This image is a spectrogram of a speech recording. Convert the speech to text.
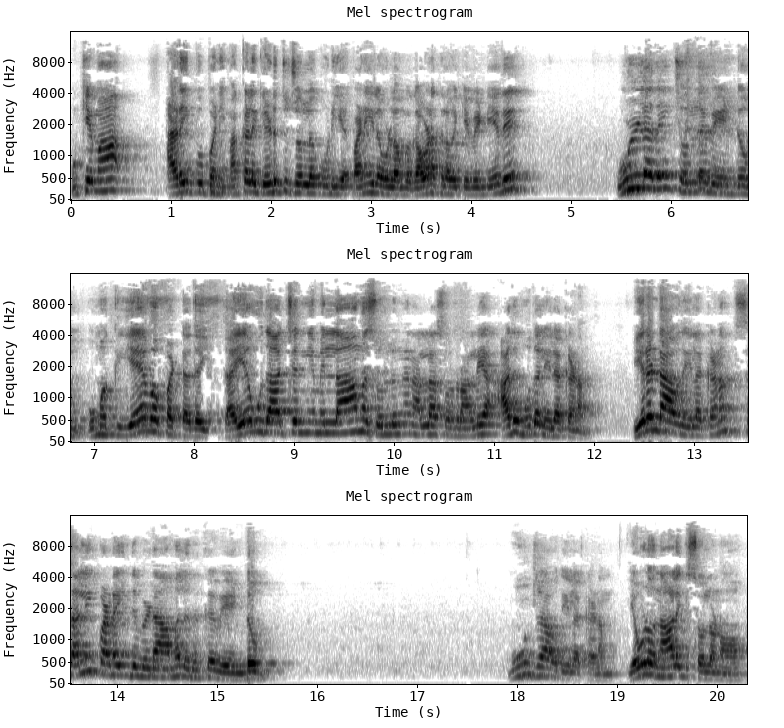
முக்கியமா அழைப்பு பணி மக்களுக்கு எடுத்து சொல்லக்கூடிய பணியில உள்ளவங்க கவனத்துல வைக்க வேண்டியது உள்ளதை சொல்ல வேண்டும். உமக்கு ஏவப்பட்டதை தயவுதாச்சன்யம் இல்லாம சொல்லுங்க நல்லா சொல்றான் இல்லையா? அது முதல் இலக்கணம். இரண்டாவது இலக்கணம் சலிப்படைந்து விடாமல் இருக்க வேண்டும். மூன்றாவது இலக்கணம் எவ்வளவு நாளைக்கு சொல்லணும்?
